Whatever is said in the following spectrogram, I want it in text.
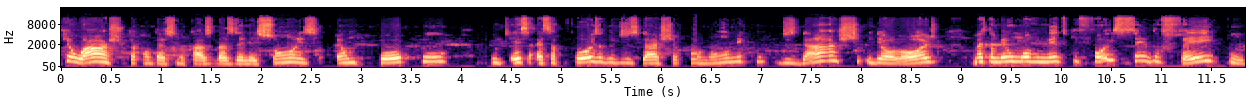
que eu acho que acontece no caso das eleições é um pouco essa coisa do desgaste econômico, desgaste ideológico, mas também um movimento que foi sendo feito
